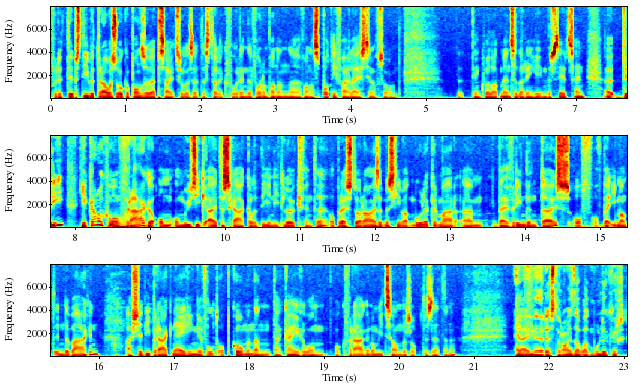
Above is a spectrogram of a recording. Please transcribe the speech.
voor de tips, die we trouwens ook op onze website zullen zetten, stel ik voor, in de vorm van een, uh, van een Spotify-lijstje of zo. Want ik denk wel dat mensen daarin geïnteresseerd zijn. Uh, drie, je kan ook gewoon vragen om, om muziek uit te schakelen die je niet leuk vindt. Hè. Op restaurant is het misschien wat moeilijker, maar um, bij vrienden thuis of, of bij iemand in de wagen, als je die braakneigingen voelt opkomen, dan, dan kan je gewoon ook vragen om iets anders op te zetten. Hè. Ja, in een restaurant is dat wat moeilijker.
